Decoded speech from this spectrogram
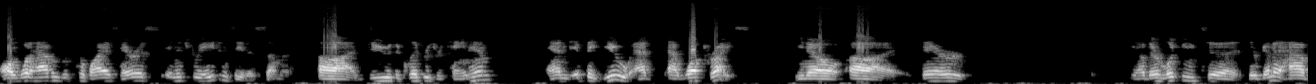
on what happens with Tobias Harris in his free agency this summer. Uh, do the Clippers retain him? And if they do, at at what price? You know, uh, they're you know they're looking to they're going to have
